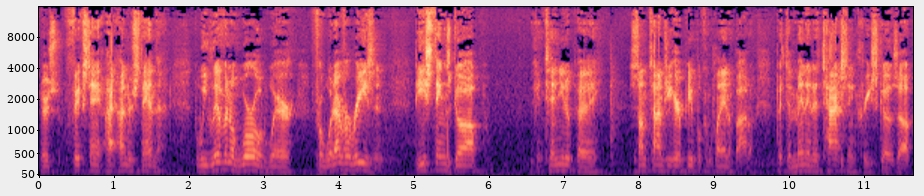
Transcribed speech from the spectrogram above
there's fixed. I understand that, but we live in a world where, for whatever reason, these things go up. We continue to pay. Sometimes you hear people complain about them, but the minute a tax increase goes up,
